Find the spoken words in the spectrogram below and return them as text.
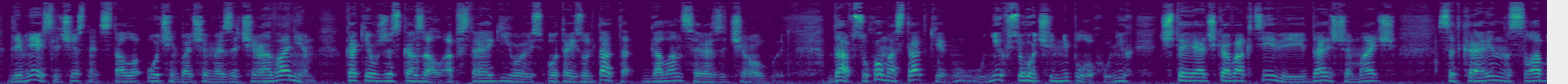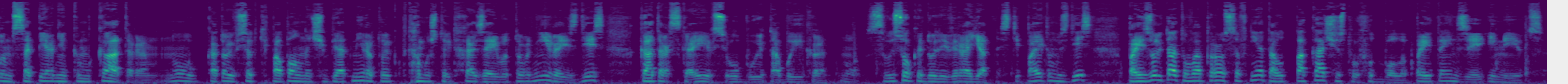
Для меня, если честно, это стало очень большим разочарованием. Как я уже сказал, абстрагируясь от результата, голландцы разочаровывают. Да, в сухом остатке ну, у них все очень неплохо. У них 4 очка в активе, и дальше матч с откровенно слабым соперником Катаром, ну, который все-таки попал на чемпионат мира только потому, что это хозяева турнира, и здесь Катар, скорее всего, будет обыгран, ну, с высокой долей вероятности. Поэтому здесь по результату вопросов нет, а вот по качеству футбола претензии имеются.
